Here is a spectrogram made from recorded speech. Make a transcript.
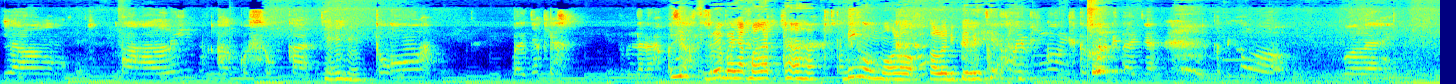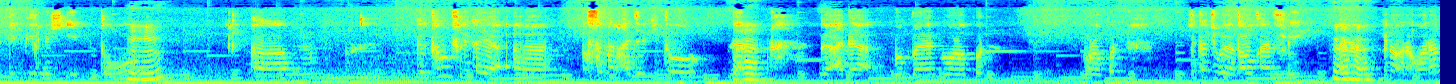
yang paling aku suka Mhm. itu banyak ya sebenarnya apa sih sebenarnya banyak banget. Bingung mau lo kalau dipilih. Gue bingung gitu kalau ditanya. Tapi kalau boleh dipilih itu Mhm. um, gak tau sih kayak uh, senang aja gitu. Dan nggak ada beban walaupun walaupun kita juga tahu kan Fli. Kayak mungkin orang-orang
